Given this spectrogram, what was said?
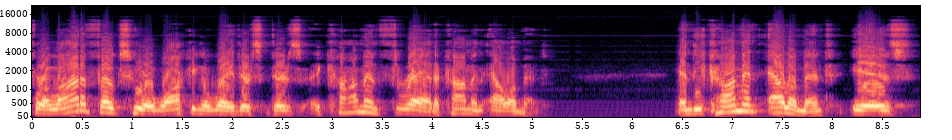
For a lot of folks who are walking away, there's, there's a common thread, a common element. And the common element is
